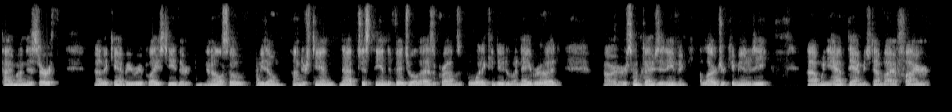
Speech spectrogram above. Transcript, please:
time on this earth uh, that can't be replaced either. And also, we don't understand not just the individual that has the problems, but what it can do to a neighborhood or, or sometimes in even a larger community uh, when you have damage done by a fire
